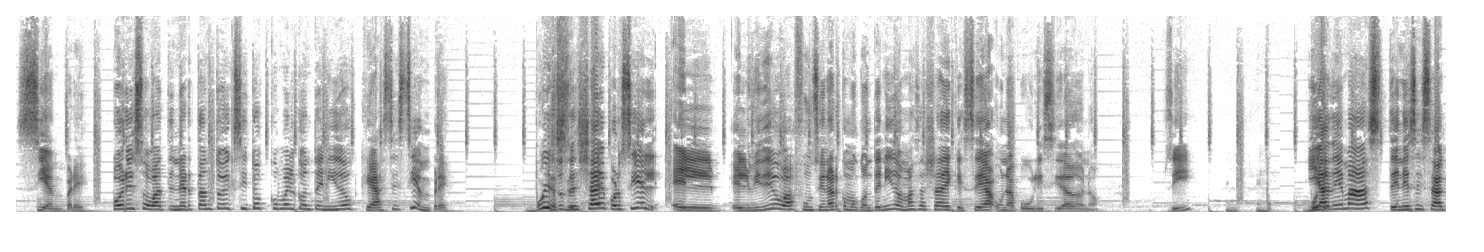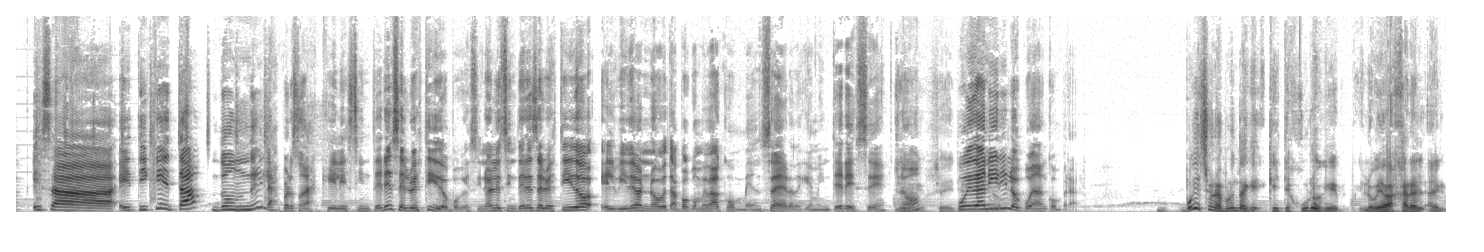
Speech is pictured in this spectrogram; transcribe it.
siempre. Por eso va a tener tanto éxito como el contenido que hace siempre. Voy a Entonces hacer... ya de por sí el, el, el video va a funcionar como contenido más allá de que sea una publicidad o no. ¿Sí? Y además tenés esa, esa etiqueta donde las personas que les interese el vestido, porque si no les interesa el vestido, el video no tampoco me va a convencer de que me interese, ¿no? Sí, sí, tiene puedan ir y lo puedan comprar. Voy a hacer una pregunta que, que te juro que lo voy a bajar al, al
